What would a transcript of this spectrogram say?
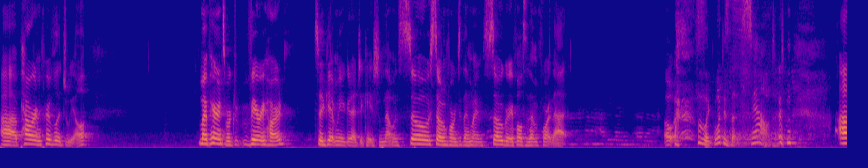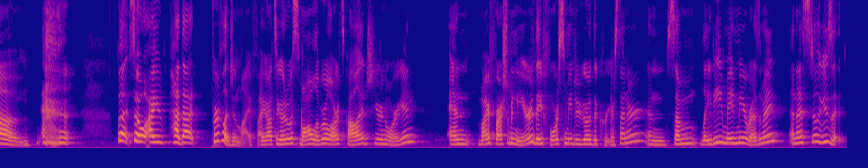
uh, power and privilege wheel. My parents worked very hard to get me a good education. That was so, so important to them. I'm so grateful to them for that. Oh, I was like, what is that sound? um, but so I had that privilege in life. I got to go to a small liberal arts college here in Oregon. And my freshman year, they forced me to go to the Career Center, and some lady made me a resume, and I still use it.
